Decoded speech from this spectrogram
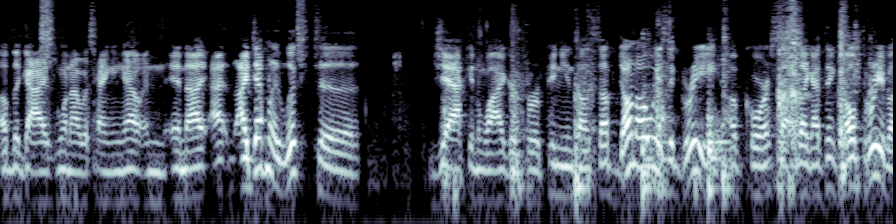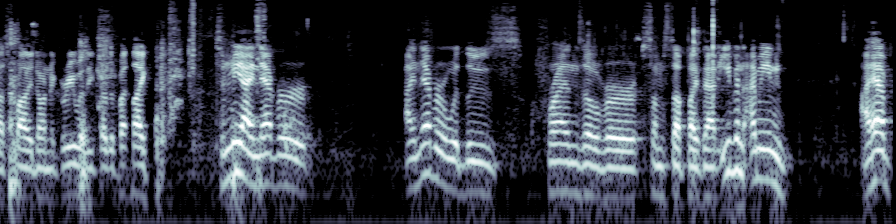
of the guys when I was hanging out, and and I I, I definitely looked to Jack and Wiger for opinions on stuff. Don't always agree, of course. Like I think all three of us probably don't agree with each other, but like to me, I never I never would lose friends over some stuff like that. Even I mean, I have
